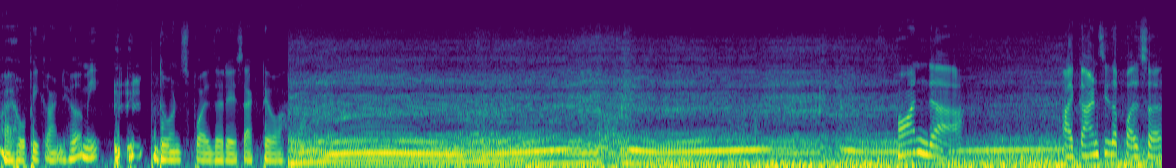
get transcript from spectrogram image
I hope he can't hear me. Don't spoil the race activa. Honda. I can't see the pulsar.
